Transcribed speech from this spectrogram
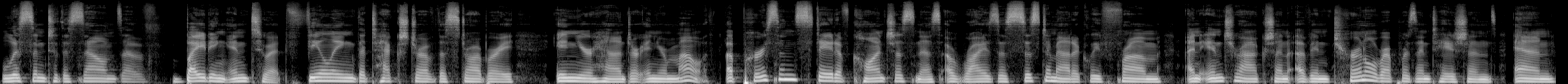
listen to the sounds of biting into it, feeling the texture of the strawberry in your hand or in your mouth. A person's state of consciousness arises systematically from an interaction of internal representations and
